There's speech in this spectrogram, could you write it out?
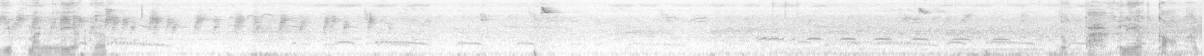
หยิบมันเรียกครับนกป่าก็เรียกตอบครับ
